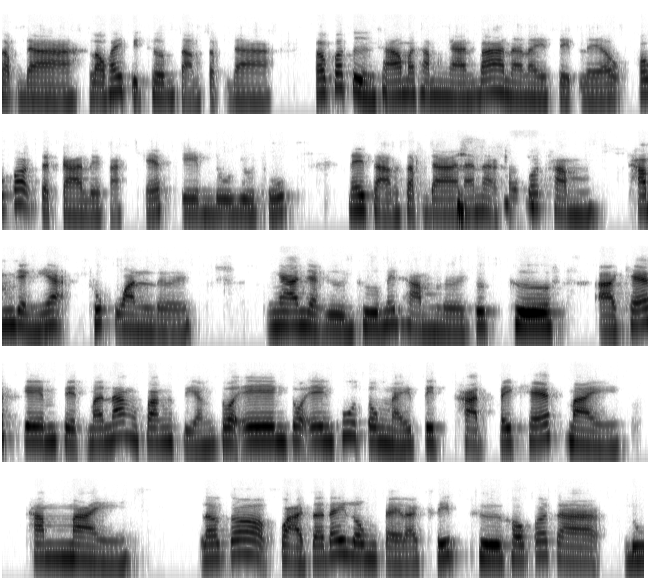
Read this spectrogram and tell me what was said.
สัปดาห์ เราให้ปิดเทอมสามสัปดาห์เขาก็ตื่นเช้ามาทำงานบ้านอะไรเสร็จแล้วเขาก็จัดการเลยค่ะแคสเกมดู YouTube ในสามสัปดาห์นั้นอะเขาก็ทำทำอย่างเงี้ย ทุกวันเลย งานอย่างอื่นคือไม่ทำเลยก็คืออ่าแคสเกมเสร็จมานั่งฟังเสียงตัวเอง ตัวเองพูดตรงไหนติดขัดไปแคสใหม่ทำใหม่ แล้วก็กว่าจะได้ลงแต่ละคลิปคือเขาก็จะดู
